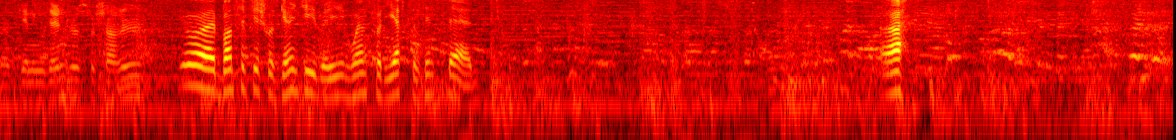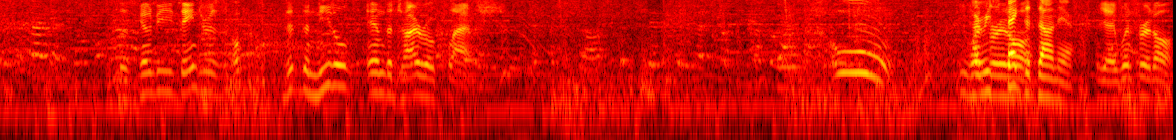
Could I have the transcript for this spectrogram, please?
That's getting dangerous for Sharu. Your uh, bouncing fish was guaranteed, but he went for the F tilt instead. Ah, So it's gonna be dangerous. Oh, did the needles and the gyro clash? Ooh! I respect it respect all. the down there. Yeah, he went for it all.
